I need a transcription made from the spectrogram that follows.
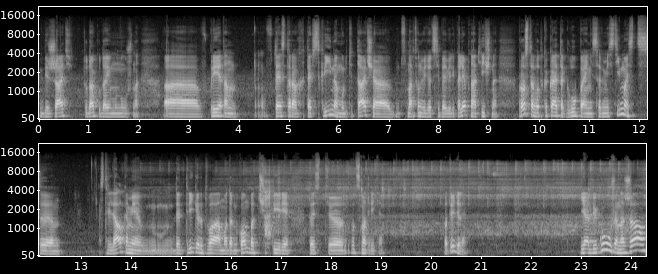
бежать туда, куда ему нужно. А, при этом в тестерах тачскрина, мультитача смартфон ведет себя великолепно, отлично. Просто вот какая-то глупая несовместимость с стрелялками Dead Trigger 2, Modern Combat 4. То есть, э, вот смотрите. Вот видели? Я бегу уже, нажал,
